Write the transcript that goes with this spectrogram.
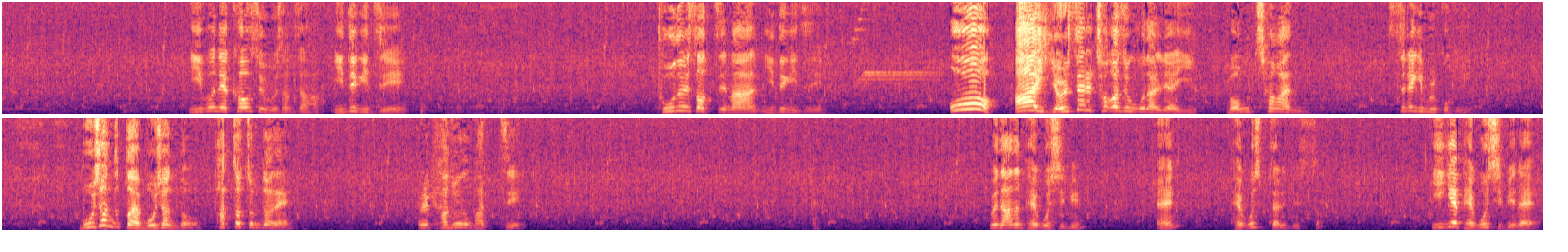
2분의 카오스 유물상자. 이득이지 돈을 썼지만 이득이지 오! 아! 이 열쇠를 쳐가지고 온거 난리야 이 멍청한 쓰레기 물고기 모션도 떠요 모션도 봤죠 좀 전에 이렇게 가져오는 거 봤지? 왜 나는 150임? 엥? 150짜리도 있어? 이게 150이래.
